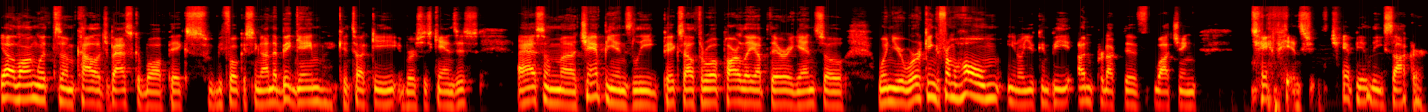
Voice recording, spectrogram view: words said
Yeah, along with some college basketball picks, we'll be focusing on the big game, Kentucky versus Kansas. I have some uh, Champions League picks. I'll throw a parlay up there again. So when you're working from home, you know you can be unproductive watching champions champion league soccer.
